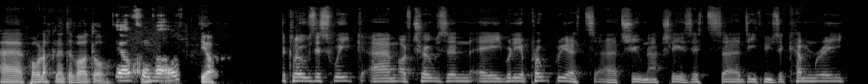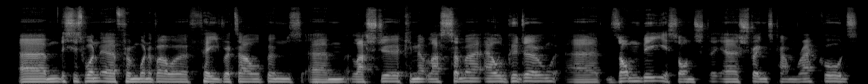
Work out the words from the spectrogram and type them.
Uh, pob luck yn y dyfodol. Diolch yn fawr. Diolch. To close this week, um, I've chosen a really appropriate uh, tune, actually, as it's uh, Dydd Miwsig Cymru. Um, this is one uh, from one of our favourite albums um, last year, came out last summer, El Goodo, uh, Zombie. It's on uh, Strange Town Records.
